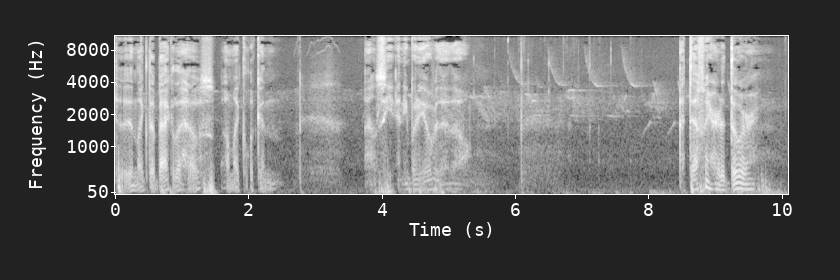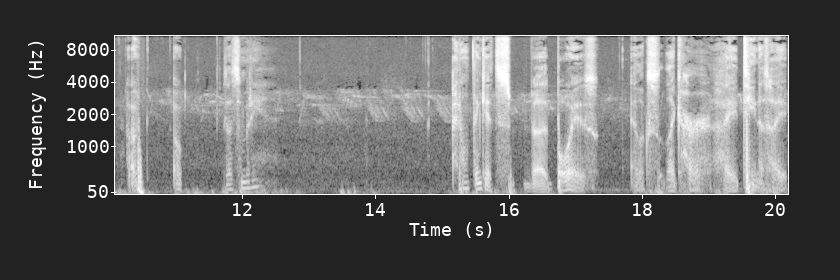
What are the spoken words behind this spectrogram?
to, in like the back of the house. I'm like looking. I don't see anybody over there though. I definitely heard a door. Oh, oh, is that somebody? I don't think it's uh, boys. It looks like her height, Tina's height.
